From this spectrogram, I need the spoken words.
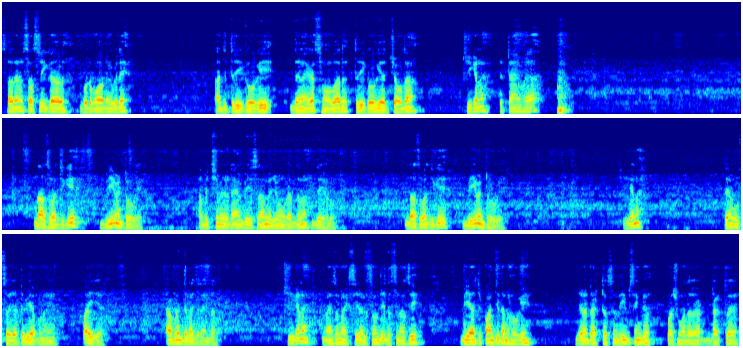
ਸਾਰਿਆਂ ਨੂੰ ਸਤਿ ਸ੍ਰੀ ਅਕਾਲ, good morning ਵੀਰੇ। ਅੱਜ ਤਰੀਕ ਹੋ ਗਈ, ਦਿਨ ਹੈਗਾ ਸੋਮਵਾਰ, ਤਰੀਕ ਹੋ ਗਈ ਅੱਜ 14 ਠੀਕ ਹੈ ਨਾ? ਤੇ ਟਾਈਮ ਹੋਇਆ 10 ਵੱਜ ਕੇ 20 ਮਿੰਟ ਹੋ ਗਏ। ਆ ਪਿੱਛੇ ਮੇਰਾ ਟਾਈਮ ਬੀਸ ਆ, ਮੈਂ ਜੂਮ ਕਰ ਦੇਣਾ ਦੇਖ ਲਓ। 10 ਵੱਜ ਕੇ 20 ਮਿੰਟ ਹੋ ਗਏ। ਠੀਕ ਹੈ ਨਾ? ਤੇ ਮੂਸਾ ਜੱਟ ਵੀ ਆਪਣਾ ਹੀ ਆ, ਭਾਈ ਆ, ਆਪਣੇ ਦਿਲਾਂ 'ਚ ਰਹਿੰਦਾ। ਠੀਕ ਹੈ ਨਾ? ਮੈਂ ਤੁਹਾਨੂੰ ਐਕਸੀਡੈਂਟ ਸੰਬੰਧੀ ਦੱਸਣਾ ਸੀ ਵੀ ਅੱਜ 5 ਦਿਨ ਹੋ ਗਏ, ਜਿਹੜਾ ਡਾਕਟਰ ਸੰਦੀਪ ਸਿੰਘ ਪਸ਼ੂਆਂ ਦਾ ਡਾਕਟਰ ਹੈ।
